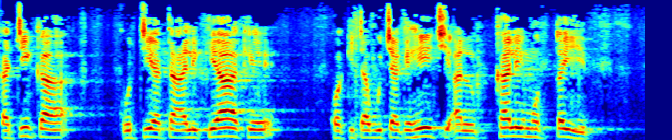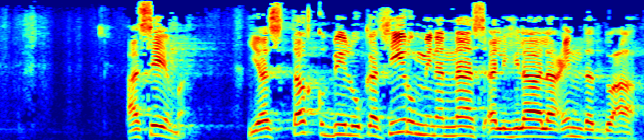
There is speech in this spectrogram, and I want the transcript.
katika kutia taaliki yake kwa kitabu chake hichi al-kalimu at-tayyib asema yastaqbilu kathiru minan nas al-hilala 'inda ad-du'a.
